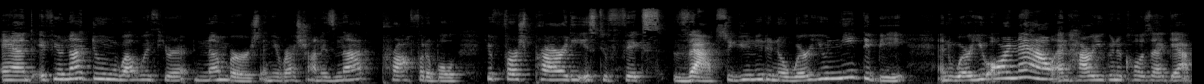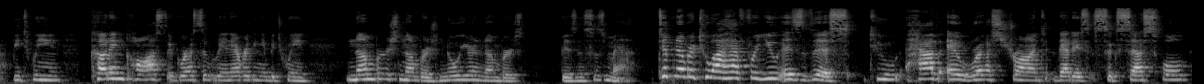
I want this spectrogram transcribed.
And if you're not doing well with your numbers and your restaurant is not profitable, your first priority is to fix that. So you need to know where you need to be and where you are now and how are you going to close that gap between cutting costs aggressively and everything in between. Numbers, numbers, know your numbers. Business is math. Tip number two I have for you is this to have a restaurant that is successful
